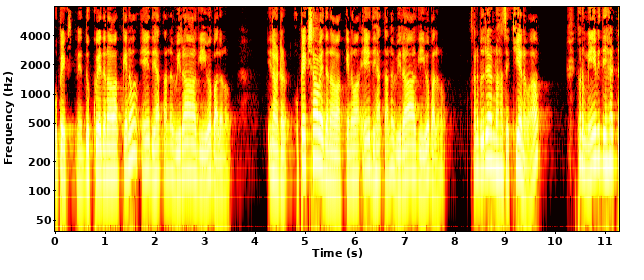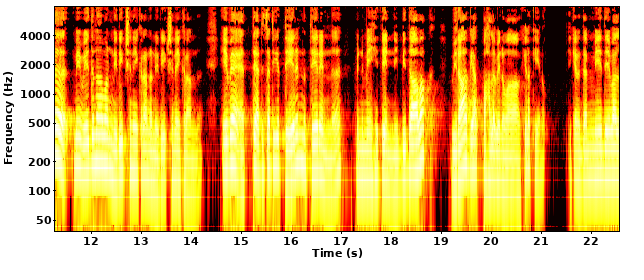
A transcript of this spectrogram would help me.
උපේක්ෂ මේ දුක් වේදනාවක් එනවා. ඒ දිහත් අන්න විරාගීව බලනවා. ඊළඟට උපේක්ෂා වේදනාවක් එනවා. ඒ දිහත් අන්න විරාගීව බලනවා. අන්න බුදුරජාණන් වහන්සේ කියනවා එතකොට මේ විදිහට මේ වේදනාවන් නිරීක්ෂණය කරන්න නිරීක්ෂණය කරන්න ඒවැ ඇත්ත ඇතිසැටිය තේරෙන්න තේරෙන්න මෙන්න මේ හිතේ නිබ්බිදාවක් විරාගයක් පහළ වෙනවා කියලා කියනවා. ඒ කියන්නේ දැන් මේ දේවල්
